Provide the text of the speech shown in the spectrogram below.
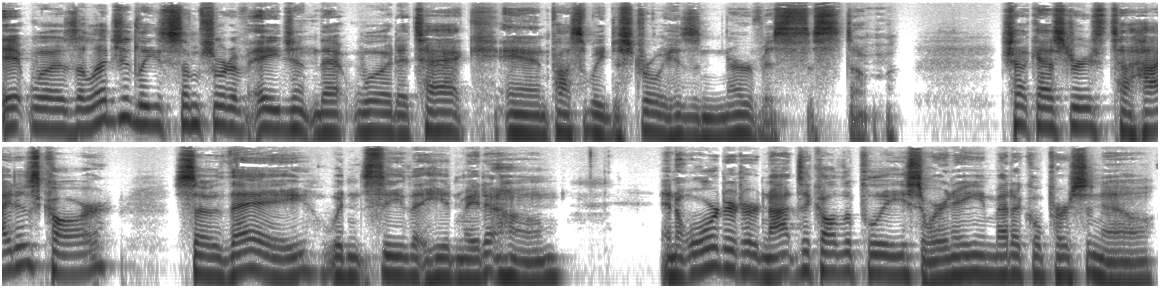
It was allegedly some sort of agent that would attack and possibly destroy his nervous system. Chuck asked Ruth to hide his car so they wouldn't see that he had made it home and ordered her not to call the police or any medical personnel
